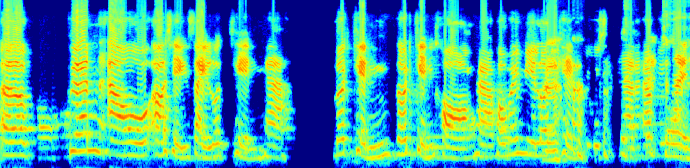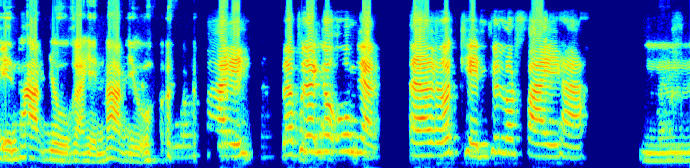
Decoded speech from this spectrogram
เอ่อเพื่อนเอาเอาเฉงใส่รถเข็นค่ะรถเข็นรถเข็นของค่ะ เพราะไม่มีรถเข็นดูแชร์นะคะใช่เห็นภาพอยู่ค่ะ เห็นภาพอยู่ไฟแล้วเพื่อนก็อุ้มจากเอ่อรถเข็นขึ้นรถไฟค่ะ อืม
